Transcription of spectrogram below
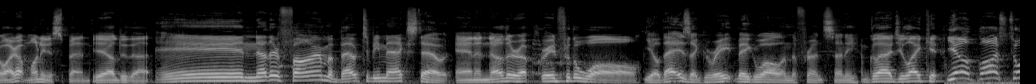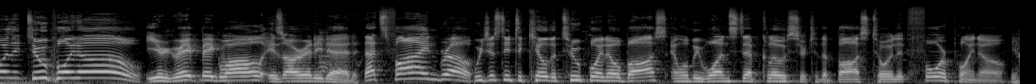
oh, I got money to spend. Yeah, I'll do that. And another farm about to be maxed out. And another upgrade for the wall. Yo, that is a great big wall in the front, Sunny. I'm glad you like it. Yo, Boss Toilet 2.0! Your great big wall is already dead. That's fine, bro. We just need to kill the 2.0 boss, and we'll be one step closer to the Boss Toilet 4.0. Yo,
